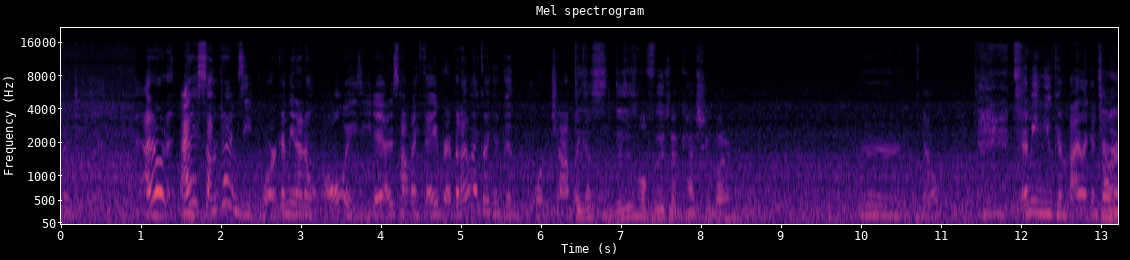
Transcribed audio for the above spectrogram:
Pretty good. I don't. I sometimes eat pork. I mean, I don't always eat it. It's not my favorite, but I like like a good pork chop. Like Does this, does this Whole Foods have cashew butter? Mm, no. Dang it. I mean, you can buy like a jar.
